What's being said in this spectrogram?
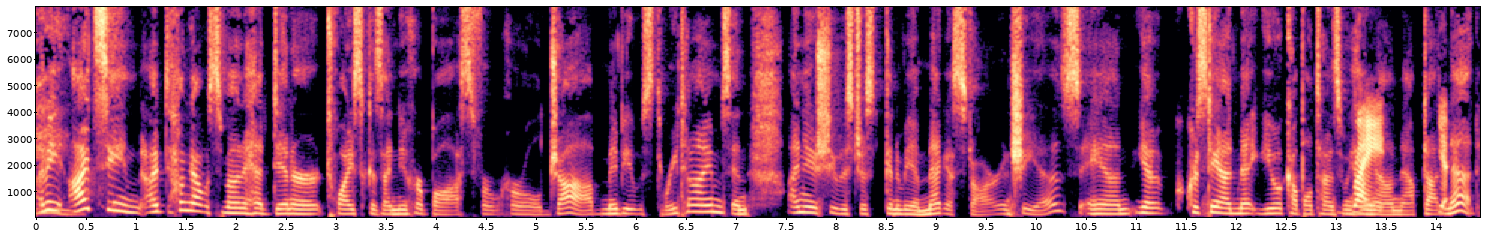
I mean, I'd seen, I hung out with Simone, and had dinner twice because I knew her boss for her old job. Maybe it was three times. And I knew she was just going to be a megastar, and she is. And, you know, Christine, I'd met you a couple of times when we Right. hung out on App.net.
